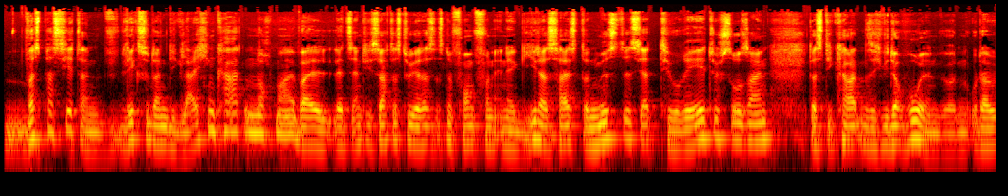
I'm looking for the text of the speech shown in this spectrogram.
Was passiert dann? Legst du dann die gleichen Karten nochmal? Weil letztendlich sagtest du ja, das ist eine Form von Energie. Das heißt, dann müsste es ja theoretisch so sein, dass die Karten sich wiederholen würden. Oder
